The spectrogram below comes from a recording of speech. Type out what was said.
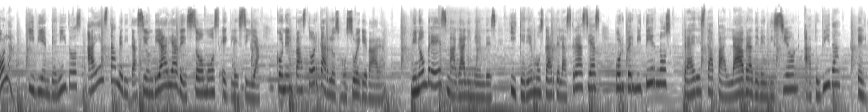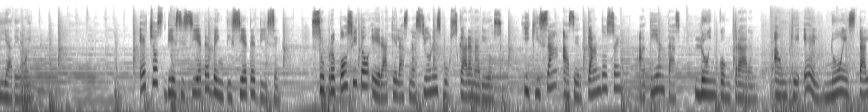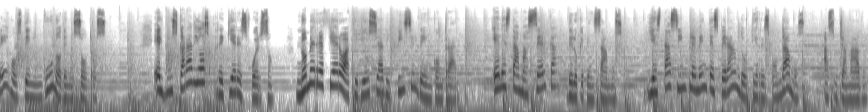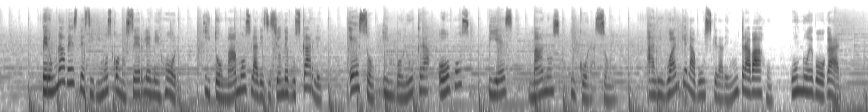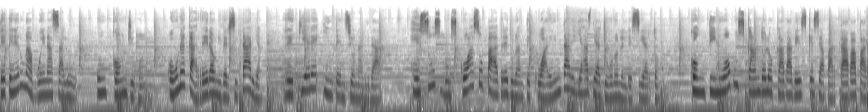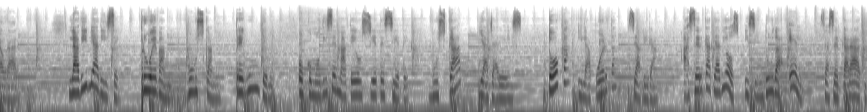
Hola y bienvenidos a esta meditación diaria de Somos Iglesia con el pastor Carlos Josué Guevara. Mi nombre es Magali Méndez y queremos darte las gracias por permitirnos traer esta palabra de bendición a tu vida el día de hoy. Hechos 17:27 dice, su propósito era que las naciones buscaran a Dios y quizá acercándose a tientas lo encontraran, aunque Él no está lejos de ninguno de nosotros. El buscar a Dios requiere esfuerzo. No me refiero a que Dios sea difícil de encontrar. Él está más cerca de lo que pensamos y está simplemente esperando que respondamos a su llamado. Pero una vez decidimos conocerle mejor y tomamos la decisión de buscarle, eso involucra ojos, pies, manos y corazón. Al igual que la búsqueda de un trabajo, un nuevo hogar, de tener una buena salud, un cónyuge o una carrera universitaria, requiere intencionalidad. Jesús buscó a su Padre durante 40 días de ayuno en el desierto continuó buscándolo cada vez que se apartaba para orar. La Biblia dice, pruébame, búscame, pregúnteme, o como dice Mateo 7:7, buscad y hallaréis, toca y la puerta se abrirá. Acércate a Dios y sin duda Él se acercará a ti.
